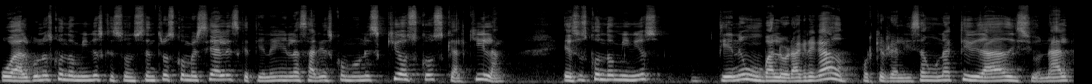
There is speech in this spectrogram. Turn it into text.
o algunos condominios que son centros comerciales que tienen en las áreas comunes kioscos que alquilan. Esos condominios tienen un valor agregado porque realizan una actividad adicional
